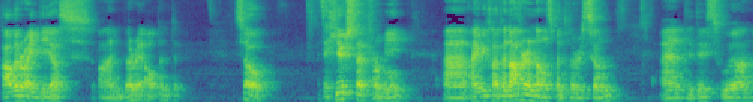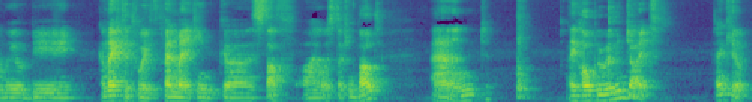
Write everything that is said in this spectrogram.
other ideas I'm very open to. So, It's a huge step for me. Uh, I will have another announcement very soon, and this one will be connected with pen making uh, stuff I was talking about, and I hope you will enjoy it. Thank you.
